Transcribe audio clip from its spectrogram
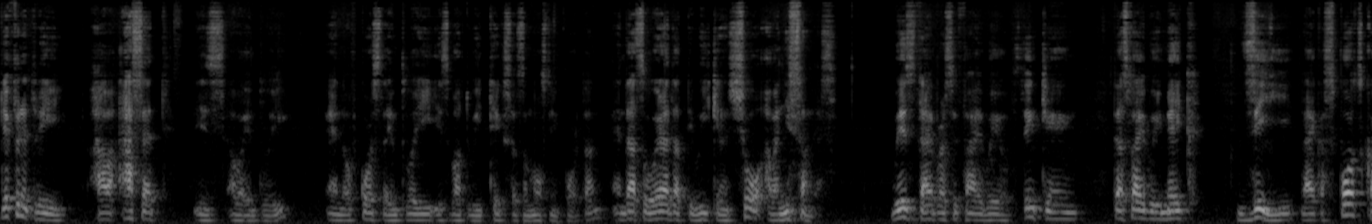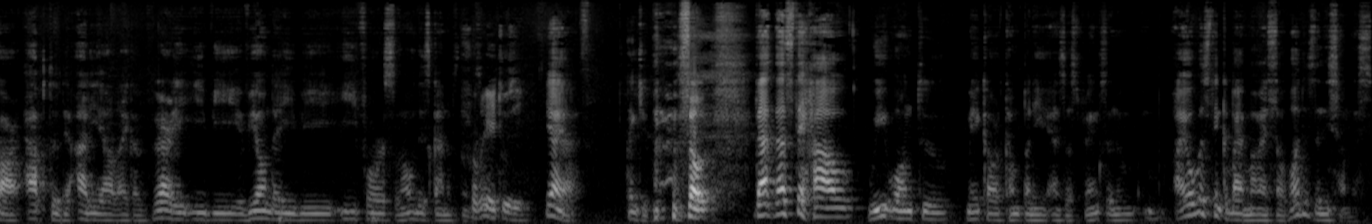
definitely our asset is our employee. And of course, the employee is what we take as the most important. And that's where that we can show our Nissanness with diversified way of thinking. That's why we make Z like a sports car up to the Ariya like a very EV, beyond the EV, e-4ORCE, and all these kind of things. From A to Z. Yeah, yeah. Thank you. so that that's the how we want to make our company as a strength. And I always think about myself, what is the Nissanness?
